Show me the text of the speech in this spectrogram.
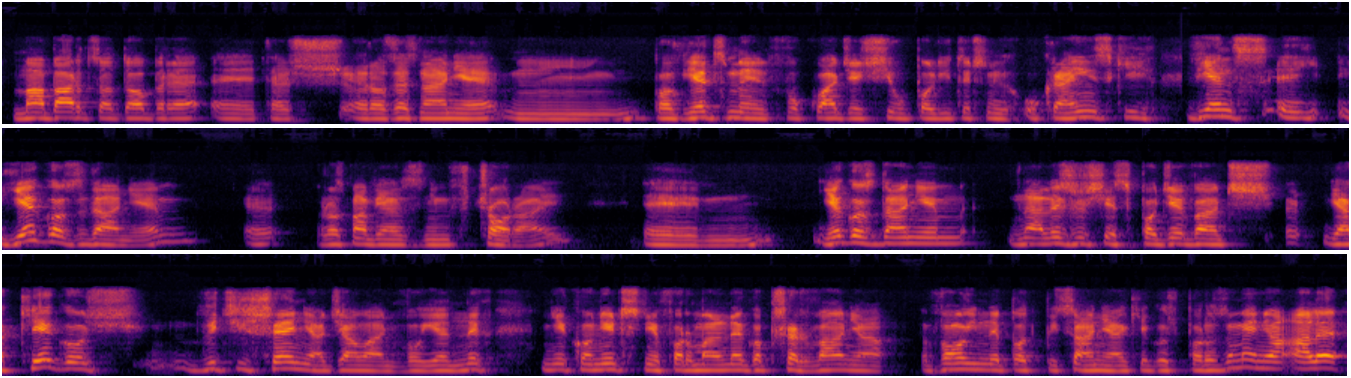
ma bardzo dobre y, też rozeznanie, mm, powiedzmy, w układzie sił politycznych ukraińskich, więc y, jego zdaniem, y, rozmawiałem z nim wczoraj, jego zdaniem należy się spodziewać jakiegoś wyciszenia działań wojennych, niekoniecznie formalnego przerwania wojny, podpisania jakiegoś porozumienia, ale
